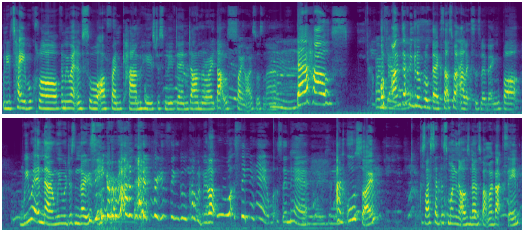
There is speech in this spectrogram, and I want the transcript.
We need a rug we need a tablecloth. And we went and saw our friend Cam who's just moved in down the road. That was so nice wasn't it? Mm. their house! I'm, oh, I'm definitely gonna vlog there because that's where Alex is living but we were in there and we were just nosing around every single cupboard. Be like oh, what's in here? What's in here? And also because I said this morning that I was nervous about my vaccine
